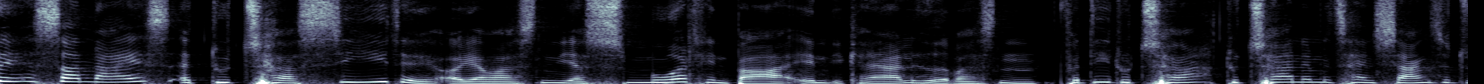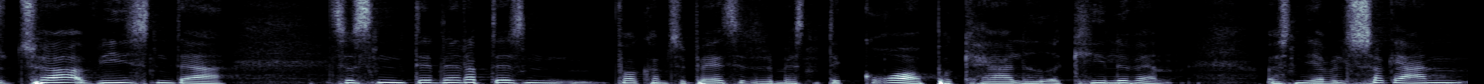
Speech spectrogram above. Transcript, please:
det er så nice, at du tør sige det. Og jeg var sådan, jeg smurte hende bare ind i kærlighed. og var sådan, fordi du tør. Du tør nemlig tage en chance. Du tør at vise den der. Så sådan, det er netop det, sådan, for at komme tilbage til det der med, sådan, det gror på kærlighed og kildevand. Og sådan, jeg vil så gerne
